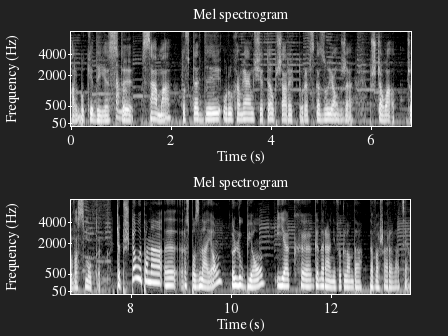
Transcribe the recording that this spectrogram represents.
albo kiedy jest sama, sama to wtedy uruchamiają się te obszary, które wskazują, że pszczoła odczuwa smutek. Czy pszczoły pana y, rozpoznają, lubią i jak y, generalnie wygląda ta wasza relacja?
